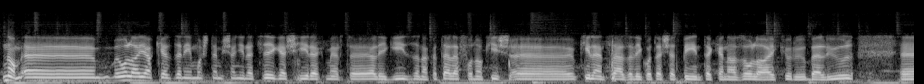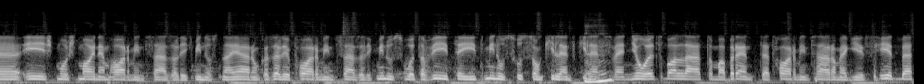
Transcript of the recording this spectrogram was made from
No, ö, olajjal kezdeném most nem is annyira céges hírek, mert ö, elég ízzanak a telefonok is. Ö, 9%-ot esett pénteken az olaj körülbelül, ö, és most majdnem 30% mínusznál járunk. Az előbb 30% mínusz volt a VT-it, mínusz 29,98-ban látom, a Brentet 33,7-ben.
